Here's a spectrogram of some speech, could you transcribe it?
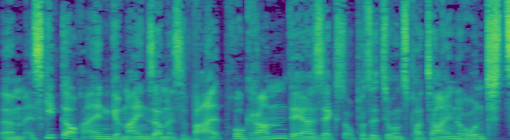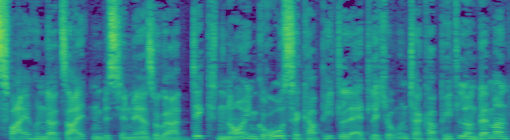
Ähm, es gibt auch ein gemeinsames Wahlprogramm der sechs Oppositionsparteien, rund 200 Seiten, bisschen mehr sogar dick, neun große Kapitel, etliche Unterkapitel. Kapitel. Und wenn man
